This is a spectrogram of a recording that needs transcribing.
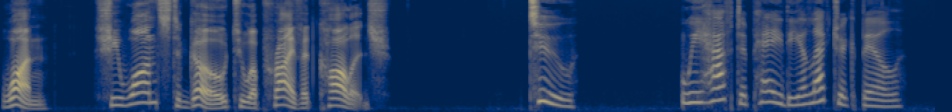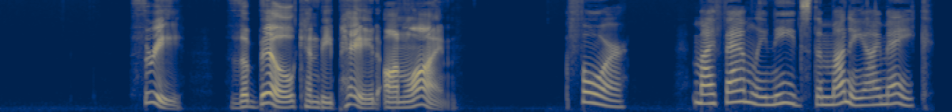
1. She wants to go to a private college. 2. We have to pay the electric bill. 3. The bill can be paid online. 4. My family needs the money I make.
